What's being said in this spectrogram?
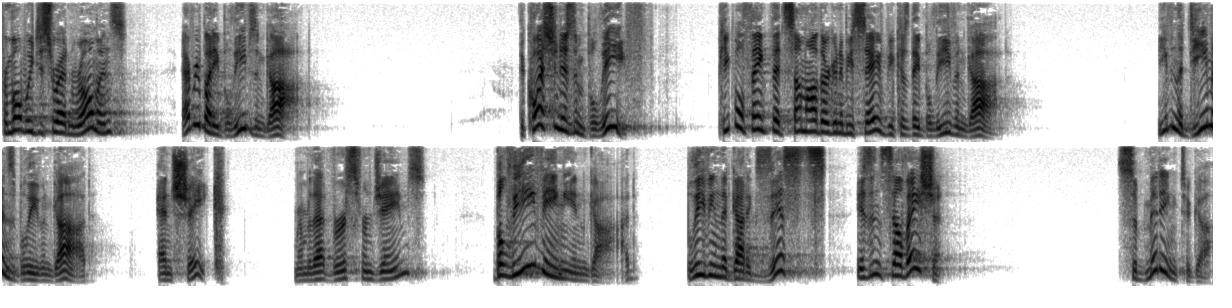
from what we just read in Romans, everybody believes in God. The question isn't belief. People think that somehow they're going to be saved because they believe in God. Even the demons believe in God and shake. Remember that verse from James? Believing in God, believing that God exists, isn't salvation. Submitting to God,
